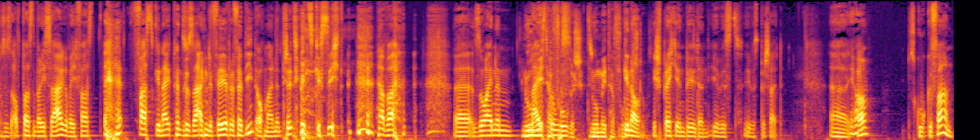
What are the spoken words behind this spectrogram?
Muss jetzt aufpassen, weil ich sage, weil ich fast, fast geneigt bin zu sagen, Lefebvre verdient auch mal einen Tritt ins Gesicht. Aber äh, so einen Nur Leistungs metaphorisch. Nur metaphorisch. Genau, ich spreche in Bildern, ihr wisst, ihr wisst Bescheid. Äh, ja, ist gut gefahren.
